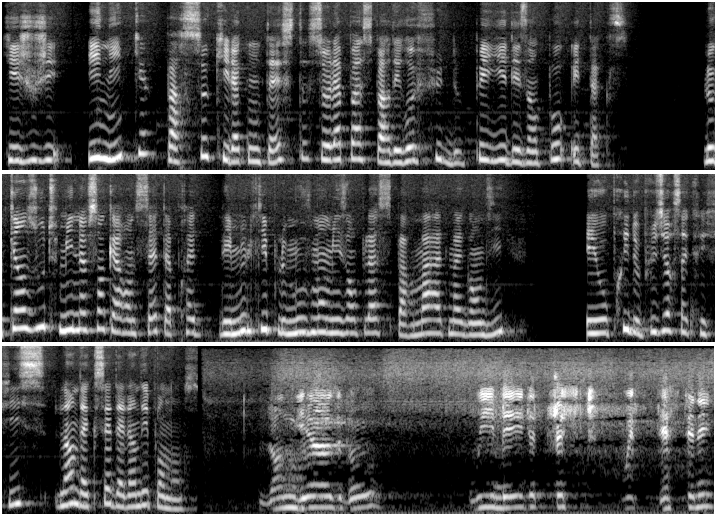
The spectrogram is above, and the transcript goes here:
qui est jugée Inique par ceux qui la contestent, cela passe par des refus de payer des impôts et taxes. Le 15 août 1947, après les multiples mouvements mis en place par Mahatma Gandhi et au prix de plusieurs sacrifices, l'Inde accède à l'indépendance. Long years ago, we made a tryst with destiny,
